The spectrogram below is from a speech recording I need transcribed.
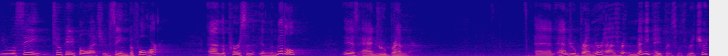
you will see two people that you've seen before, and the person in the middle is Andrew Bremner. And Andrew Bremner has written many papers with Richard.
